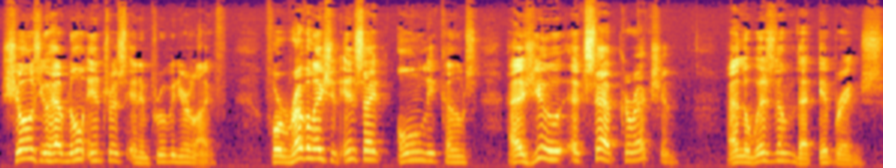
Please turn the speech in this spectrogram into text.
shows you have no interest in improving your life. For revelation insight only comes as you accept correction and the wisdom that it brings.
